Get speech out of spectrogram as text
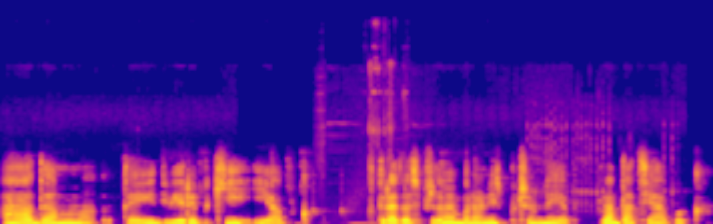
A Adam tutaj dwie rybki i jabłko, które teraz sprzedamy, bo nam jest potrzebna plantacja jabłek.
